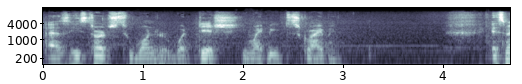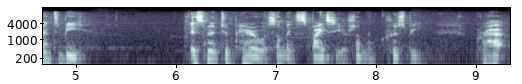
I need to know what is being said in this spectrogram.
as he starts to wonder what dish you might be describing. It's meant to be. It's meant to pair with something spicy or something crispy. Perhaps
